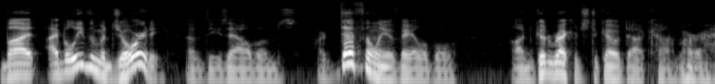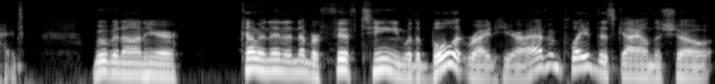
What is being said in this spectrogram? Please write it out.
But I believe the majority of these albums are definitely available on goodrecordstogo.com. All right. Moving on here. Coming in at number 15 with a bullet right here. I haven't played this guy on the show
